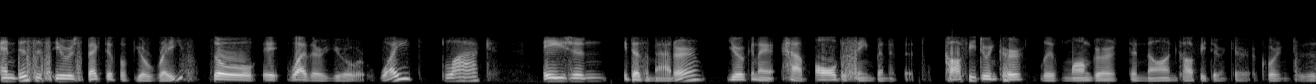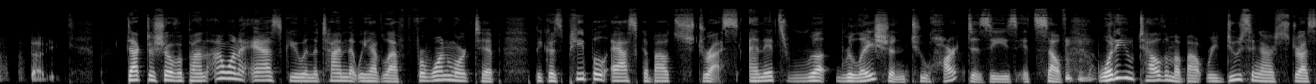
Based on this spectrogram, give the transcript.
And this is irrespective of your race. So it, whether you're white, black, Asian, it doesn't matter. You're going to have all the same benefits. Coffee drinker live longer than non-coffee drinker, according to this study. Dr. Chauvapun, I want to ask you in the time that we have left for one more tip because people ask about stress and its re- relation to heart disease itself. Mm-hmm. What do you tell them about reducing our stress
